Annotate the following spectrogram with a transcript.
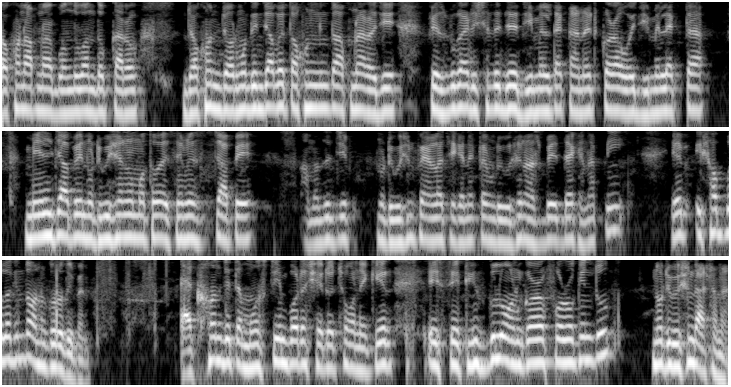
তখন আপনার বন্ধুবান্ধব কারও যখন জন্মদিন যাবে, তখন কিন্তু আপনার ওই যে ফেসবুক আইডির সাথে যে জিমেলটা কানেক্ট করা, ওই জিমেলে একটা মেল যাবে নোটিফিকেশনের মতো এস এম এস যাবে। আমাদের যে নোটিফিকেশন প্যানেল আছে, এখানে একটা নোটিফিকেশন আসবে। দেখেন, আপনি এই সবগুলো কিন্তু অন করে দেবেন। এখন যেটা মোস্ট ইম্পর্টেন্ট সেটা হচ্ছে অনেকের এই সেটিংসগুলো অন করার পরও কিন্তু নোটিফিকেশনটা আসে না।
